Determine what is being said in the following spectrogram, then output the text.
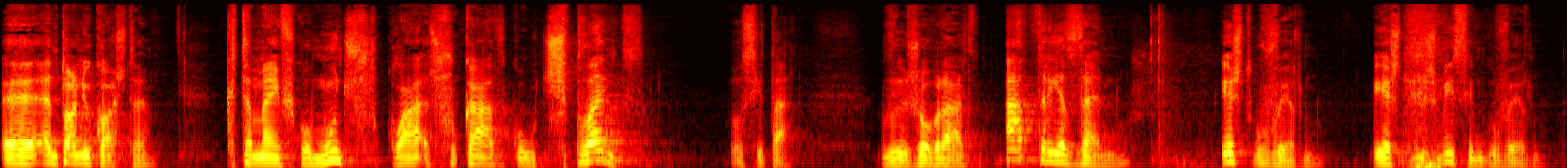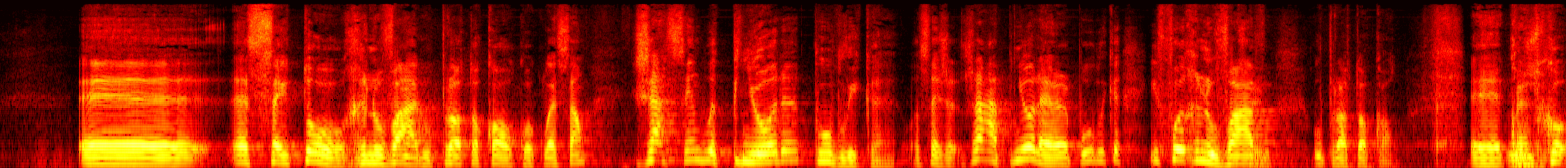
Eh, António Costa, que também ficou muito choca- chocado com o desplante, vou citar, de João há três anos, este governo, este mesmíssimo governo, eh, aceitou renovar o protocolo com a coleção, já sendo a penhora pública. Ou seja, já a penhora era pública e foi renovado o protocolo. Eh, com, deco-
